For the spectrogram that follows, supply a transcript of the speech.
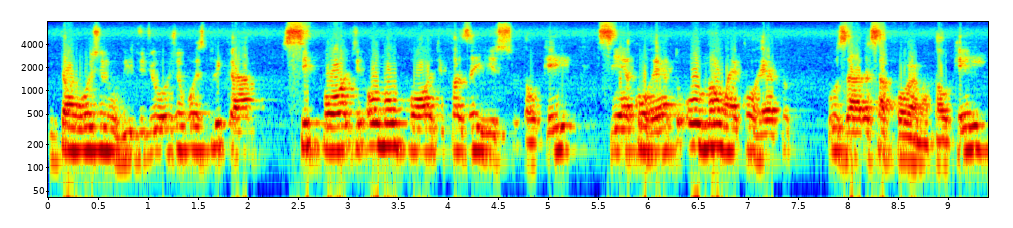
Então hoje, no vídeo de hoje, eu vou explicar se pode ou não pode fazer isso, tá ok? Se é correto ou não é correto usar dessa forma, tá ok?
